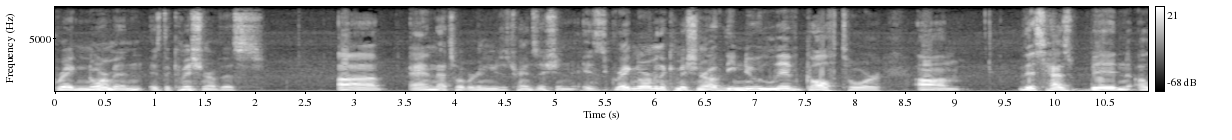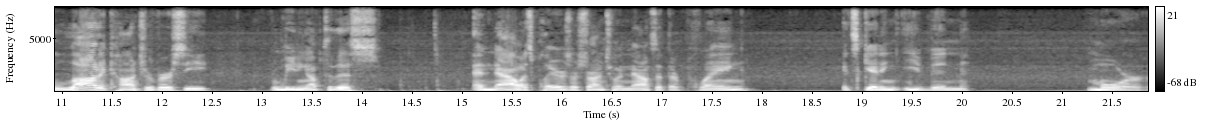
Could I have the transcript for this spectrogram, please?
Greg Norman is the commissioner of this. Uh, and that's what we're going to use as transition. Is Greg Norman the commissioner of the new LIV Golf Tour? Um, this has been a lot of controversy leading up to this. And now, as players are starting to announce that they're playing it's getting even more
